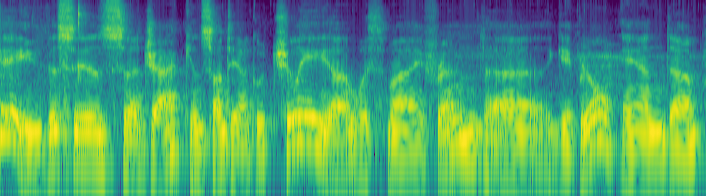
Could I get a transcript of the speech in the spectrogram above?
Okay, this is uh, Jack in Santiago, Chile, uh, with my friend uh, Gabriel, and um,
